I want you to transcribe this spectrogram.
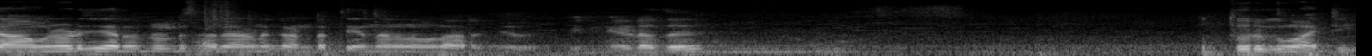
ഡാമിനോട് ചേർന്നിട്ടുള്ള സ്ഥലമാണ് കണ്ടെത്തിയെന്നാണ് നമ്മൾ അറിഞ്ഞത്. പിന്നീട് അത് പുത്തൂർക്ക് മാറ്റി.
